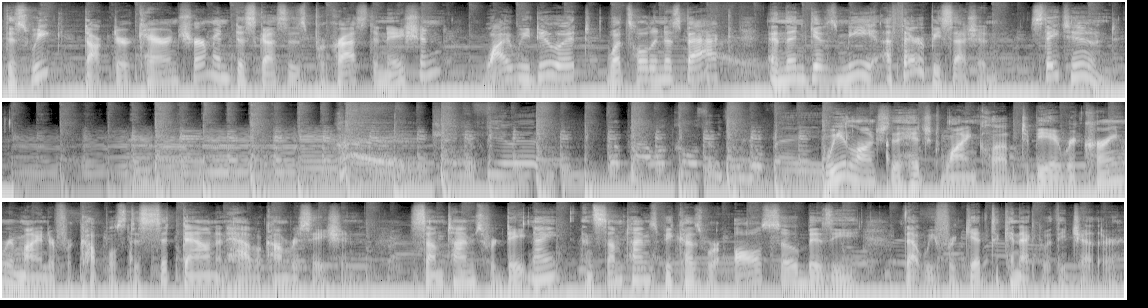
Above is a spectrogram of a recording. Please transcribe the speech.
This week, Dr. Karen Sherman discusses procrastination, why we do it, what's holding us back, and then gives me a therapy session. Stay tuned. We launched the Hitched Wine Club to be a recurring reminder for couples to sit down and have a conversation. Sometimes for date night, and sometimes because we're all so busy that we forget to connect with each other.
